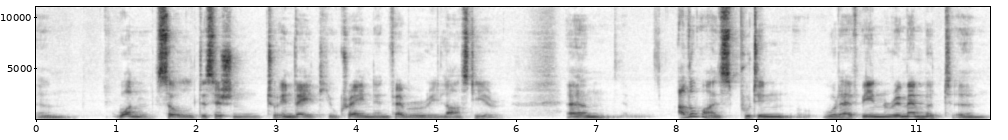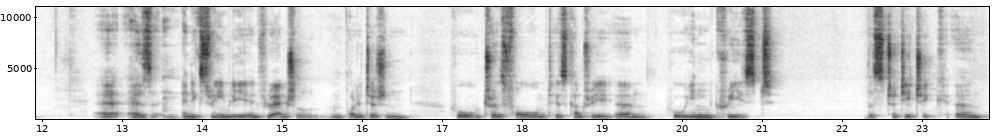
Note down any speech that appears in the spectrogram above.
um, one sole decision to invade Ukraine in February last year. Um, otherwise, Putin would have been remembered um, uh, as an extremely influential politician who transformed his country, um, who increased the strategic um,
